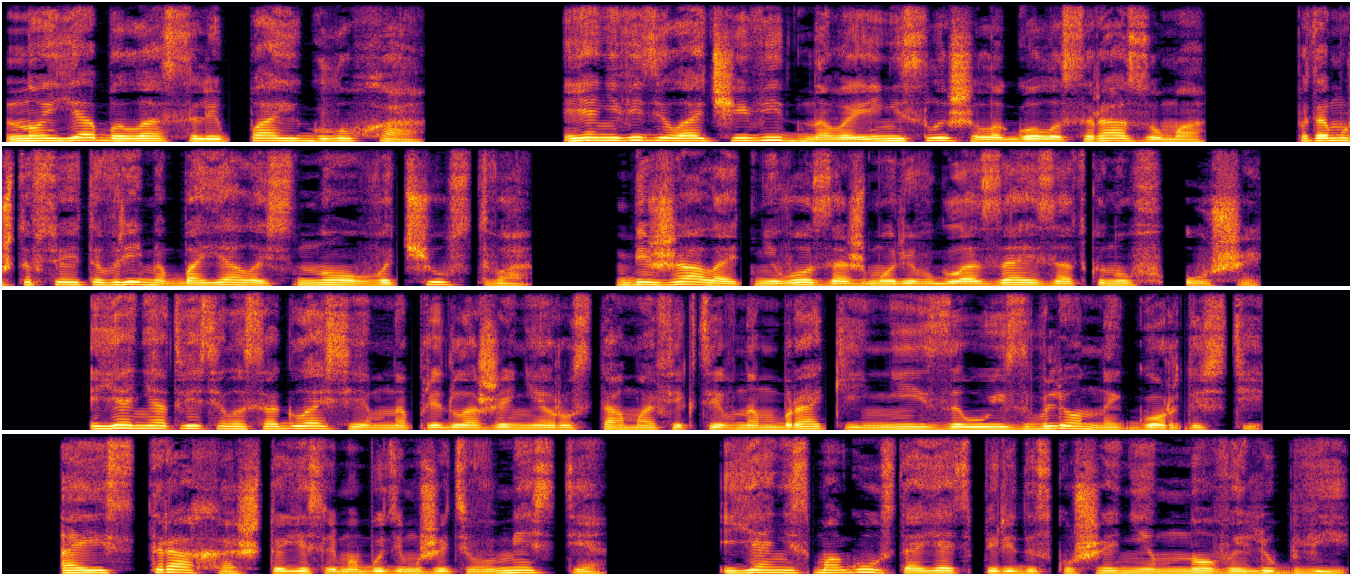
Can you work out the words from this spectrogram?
Но я была слепа и глуха. Я не видела очевидного и не слышала голос разума, потому что все это время боялась нового чувства, бежала от него, зажмурив глаза и заткнув уши. Я не ответила согласием на предложение Рустама о фиктивном браке не из-за уязвленной гордости, а из страха, что если мы будем жить вместе, я не смогу устоять перед искушением новой любви.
